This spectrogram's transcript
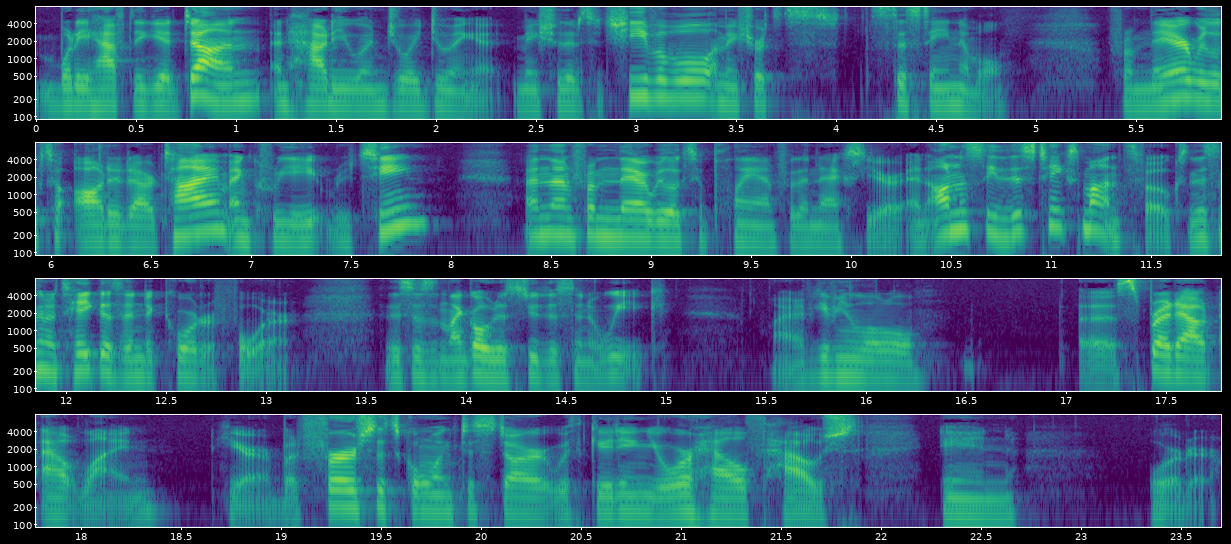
What do you have to get done, and how do you enjoy doing it? Make sure that it's achievable and make sure it's sustainable. From there, we look to audit our time and create routine. And then from there, we look to plan for the next year. And honestly, this takes months, folks. And this is going to take us into quarter four. This isn't like, oh, let's do this in a week. All right, I've given you a little uh, spread out outline here. But first, it's going to start with getting your health house in order.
